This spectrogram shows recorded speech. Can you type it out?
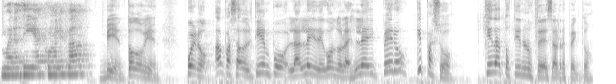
Buenos días, ¿cómo les va? Bien, todo bien. Bueno, ha pasado el tiempo, la ley de góndola es ley, pero ¿qué pasó? ¿Qué datos tienen ustedes al respecto?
